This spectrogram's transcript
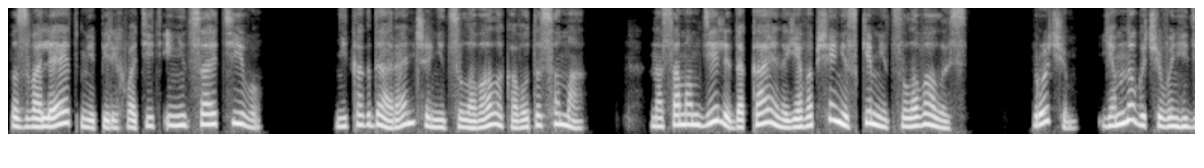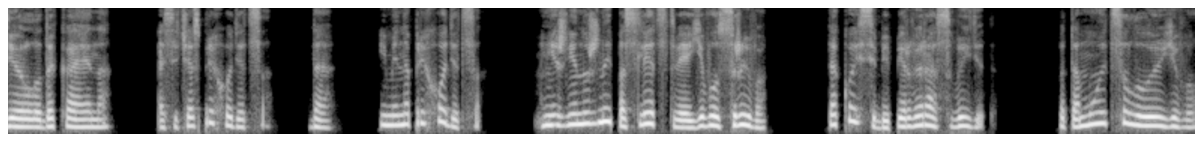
позволяет мне перехватить инициативу. Никогда раньше не целовала кого-то сама. На самом деле до Каина я вообще ни с кем не целовалась. Впрочем, я много чего не делала до Каина. А сейчас приходится. Да, именно приходится. Мне же не нужны последствия его срыва. Такой себе первый раз выйдет. Потому и целую его,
